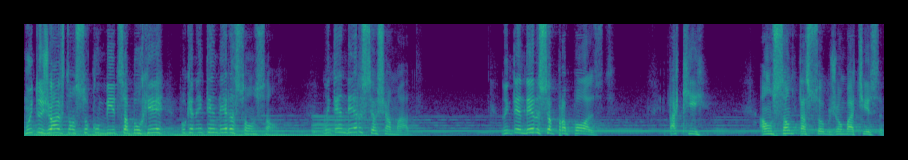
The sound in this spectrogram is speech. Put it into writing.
Muitos jovens estão sucumbidos, sabe por quê? Porque não entenderam a sua unção, não entenderam o seu chamado, não entenderam o seu propósito. Está aqui, a unção que está sobre João Batista.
